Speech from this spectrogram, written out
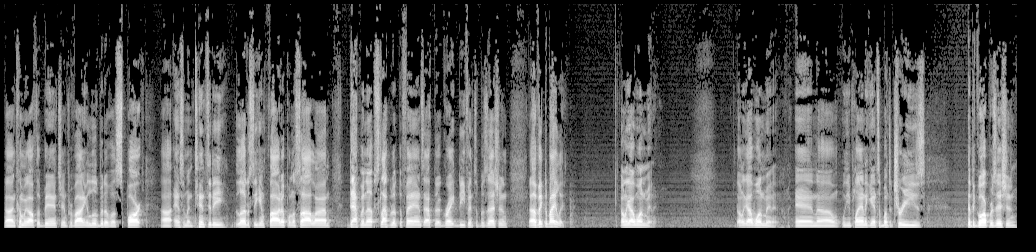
uh, and coming off the bench and providing a little bit of a spark uh, and some intensity. Love to see him fired up on the sideline, dapping up, slapping up the fans after a great defensive possession. Uh, Victor Bailey only got one minute. Only got one minute, and uh, when you're playing against a bunch of trees at the guard position,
